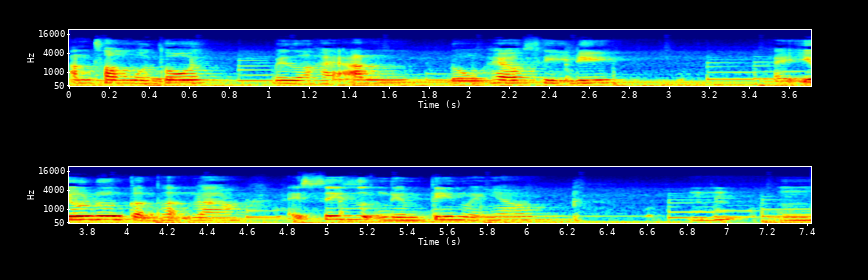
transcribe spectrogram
Ăn xong rồi thôi. Bây giờ hãy ăn đồ healthy đi. Hãy yêu đương cẩn thận vào. Hãy xây dựng niềm tin với nhau. Ừ. ừ.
